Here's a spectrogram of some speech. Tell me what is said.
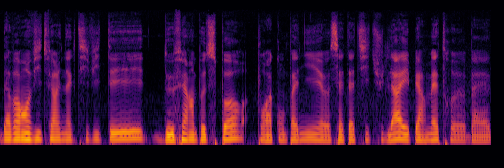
d'avoir envie de faire une activité, de faire un peu de sport pour accompagner euh, cette attitude-là et permettre euh, bah,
